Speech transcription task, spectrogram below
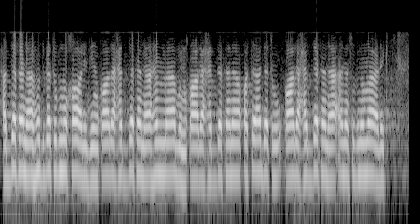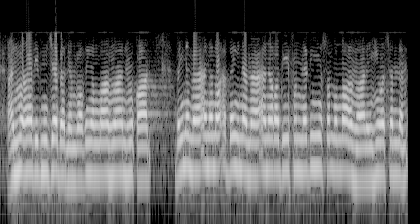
حدثنا هدبة بن خالد قال حدثنا همام قال حدثنا قتادة قال حدثنا أنس بن مالك عن معاذ بن جبل رضي الله عنه قال بينما أنا بينما أنا رديف النبي صلى الله عليه وسلم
